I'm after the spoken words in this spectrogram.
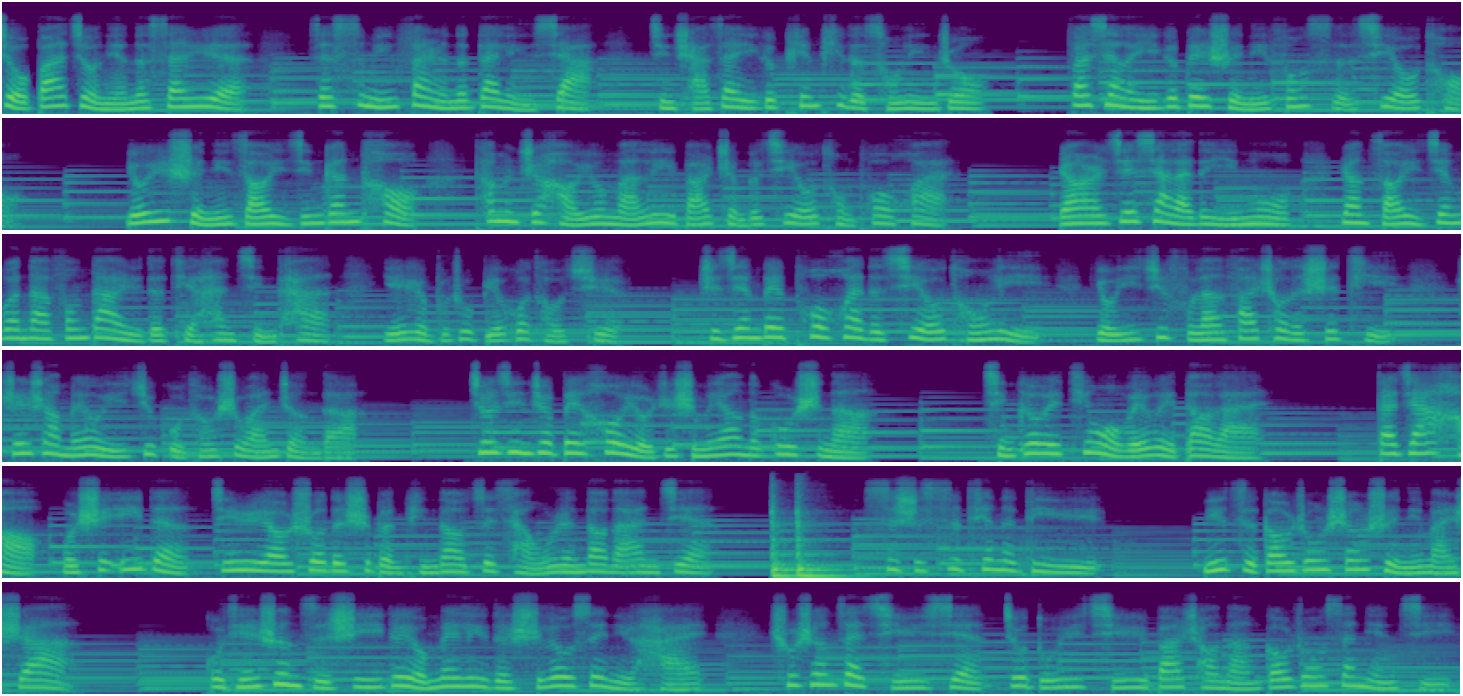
九八九年的三月，在四名犯人的带领下，警察在一个偏僻的丛林中发现了一个被水泥封死的汽油桶。由于水泥早已经干透，他们只好用蛮力把整个汽油桶破坏。然而接下来的一幕让早已见惯大风大雨的铁汉警探也忍不住别过头去。只见被破坏的汽油桶里有一具腐烂发臭的尸体，身上没有一具骨头是完整的。究竟这背后有着什么样的故事呢？请各位听我娓娓道来。大家好，我是 Eden，今日要说的是本频道最惨无人道的案件——四十四天的地狱女子高中生水泥埋尸案。古田顺子是一个有魅力的十六岁女孩，出生在崎玉县，就读于崎玉八朝南高中三年级。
